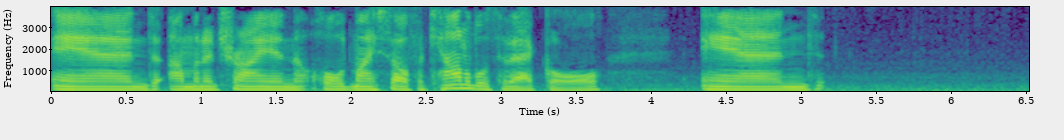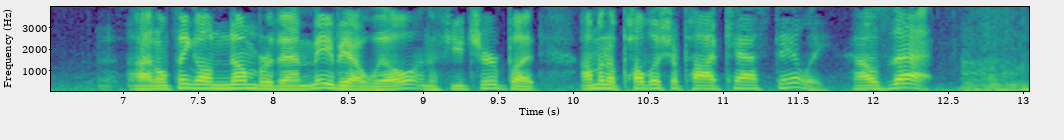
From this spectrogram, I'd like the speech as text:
And I'm going to try and hold myself accountable to that goal. And I don't think I'll number them. Maybe I will in the future, but I'm going to publish a podcast daily. How's that? Mm-hmm.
